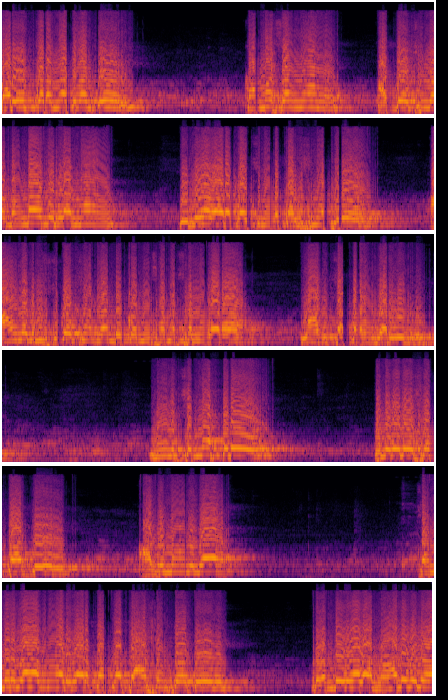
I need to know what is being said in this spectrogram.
మరి ఇక్కడ ఉన్నటువంటి కమ్మ సంఘం అధ్యక్షులు మండవమురన్న విజయవాడకు వచ్చిన కలిసినప్పుడు ఆయన దృష్టికి వచ్చినటువంటి కొన్ని సమస్యలను కూడా నాకు చెప్పడం జరిగింది. నేను చిన్నప్పుడు తెలుగుదేశం పార్టీ అభిమానిగా చంద్రబాబు నాయుడు గారి పట్ల ప్యాషన్ తోటి రెండు వేల నాలుగులో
